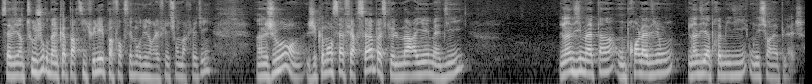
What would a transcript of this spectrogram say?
ça vient toujours d'un cas particulier, pas forcément d'une réflexion marketing. Un jour, j'ai commencé à faire ça parce que le marié m'a dit lundi matin, on prend l'avion, lundi après-midi, on est sur la plage.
